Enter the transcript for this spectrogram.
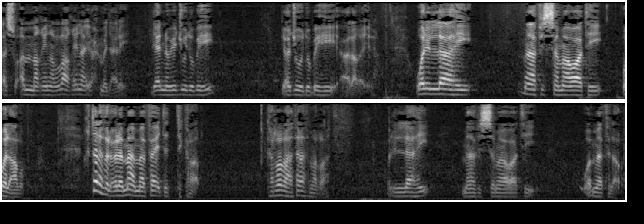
أسوأ أما غنى الله غنى يحمد عليه لأنه يجود به يجود به على غيره. ولله ما في السماوات والأرض. اختلف العلماء ما فائدة التكرار. كررها ثلاث مرات. ولله ما في السماوات وما في الأرض.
